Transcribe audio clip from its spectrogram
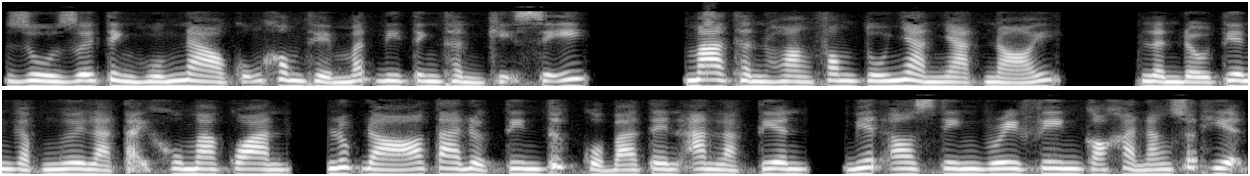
dù dưới tình huống nào cũng không thể mất đi tinh thần kỵ sĩ. Ma thần Hoàng Phong Tú nhàn nhạt nói, Lần đầu tiên gặp ngươi là tại khu ma quan, lúc đó ta được tin tức của ba tên An Lạc Tiên, biết Austin Griffin có khả năng xuất hiện,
